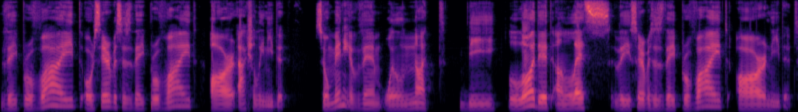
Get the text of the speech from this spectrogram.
they provide or services they provide are actually needed. So many of them will not be loaded unless the services they provide are needed.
